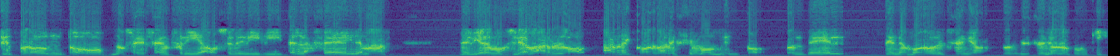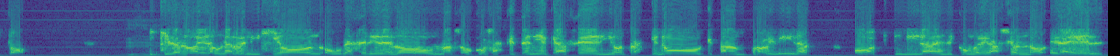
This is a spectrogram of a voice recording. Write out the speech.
de pronto, no sé, se enfría o se debilita en la fe y demás, debiéramos llevarlo a recordar ese momento donde él se enamoró del Señor, donde el Señor lo conquistó, y que no era una religión o una serie de dogmas o cosas que tenía que hacer y otras que no, que estaban prohibidas, o actividades de congregación, no, era él.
